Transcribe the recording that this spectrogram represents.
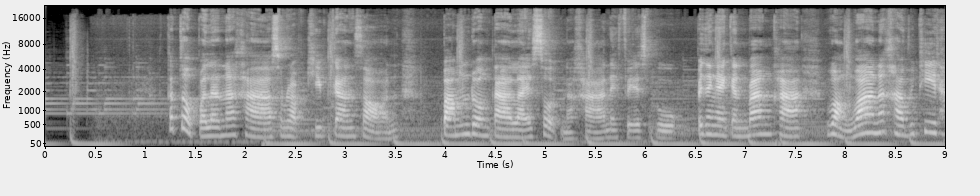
ๆก็จบไปแล้วนะคะสำหรับคลิปการสอน ปั๊มดวงตาไลฟ์สดนะคะใน Facebook เป็นยังไงกันบ้างคะ หวังว่านะคะวิธีท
